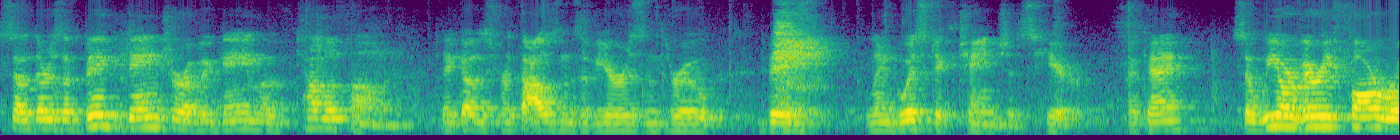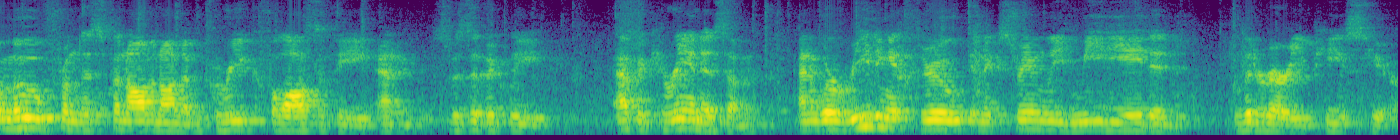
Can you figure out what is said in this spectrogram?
So there's a big danger of a game of telephone that goes for thousands of years and through big linguistic changes here. Okay? So we are very far removed from this phenomenon of Greek philosophy and specifically Epicureanism, and we're reading it through an extremely mediated literary piece here.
